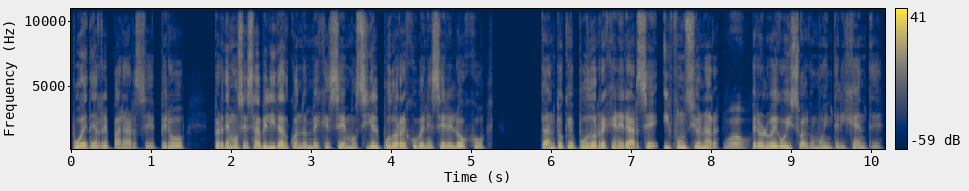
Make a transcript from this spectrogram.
puede repararse, pero perdemos esa habilidad cuando envejecemos y él pudo rejuvenecer el ojo, tanto que pudo regenerarse y funcionar. Wow. Pero luego hizo algo muy inteligente.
